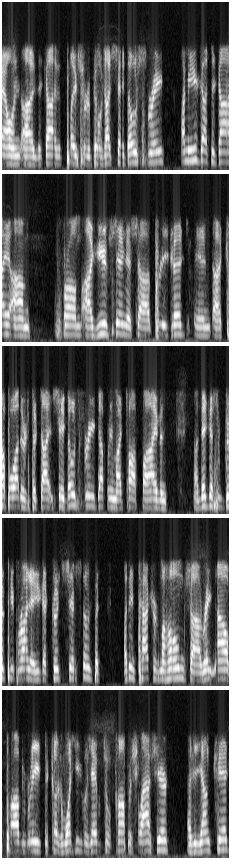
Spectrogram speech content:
Allen, uh, the guy that plays for the Bills. I'd say those three. I mean, you got the guy um, from uh, Houston that's uh, pretty good, and a couple others, but I'd say those three definitely my top five. And uh, they got some good people around there. You got good systems, but I think Patrick Mahomes uh, right now probably because of what he was able to accomplish last year, as a young kid,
